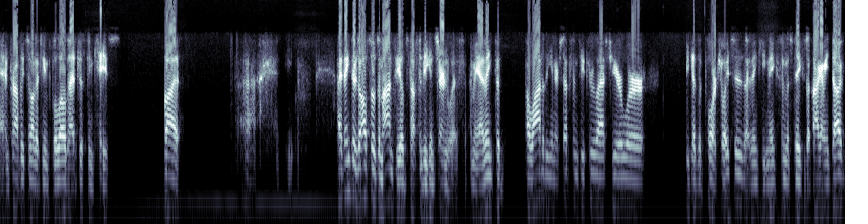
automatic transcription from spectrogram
and probably some other teams below that, just in case. But uh, I think there's also some on-field stuff to be concerned with. I mean, I think that a lot of the interceptions he threw last year were because of poor choices. I think he makes some mistakes. I mean, Doug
